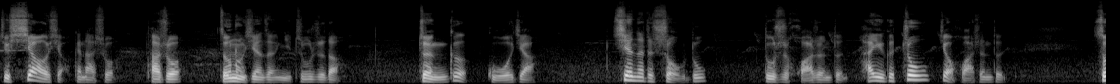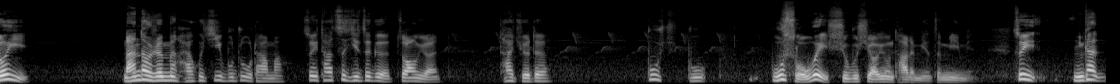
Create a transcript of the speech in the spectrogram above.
就笑笑跟他说：“他说，总统先生，你知不知道，整个国家现在的首都都是华盛顿，还有一个州叫华盛顿，所以。”难道人们还会记不住他吗？所以他自己这个庄园，他觉得不不无所谓，需不需要用他的名字命名？所以你看，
